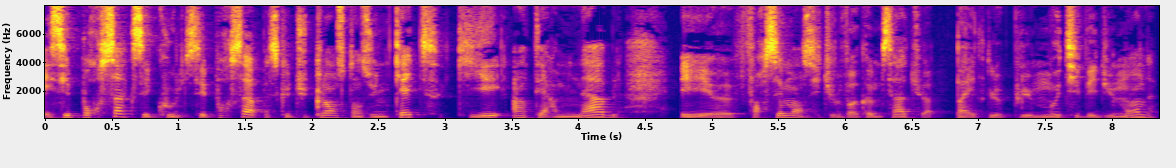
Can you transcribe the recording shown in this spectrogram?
et c'est pour ça que c'est cool, c'est pour ça, parce que tu te lances dans une quête qui est interminable, et euh, forcément, si tu le vois comme ça, tu vas pas être le plus motivé du monde,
